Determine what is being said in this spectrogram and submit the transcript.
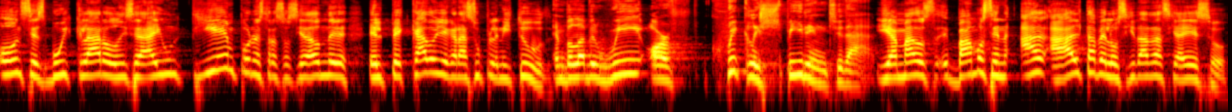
11 es muy claro donde dice, hay un tiempo en nuestra sociedad donde el pecado llegará a su plenitud. And beloved, we are quickly speeding to that. Y amados, vamos en al- a alta velocidad hacia eso.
